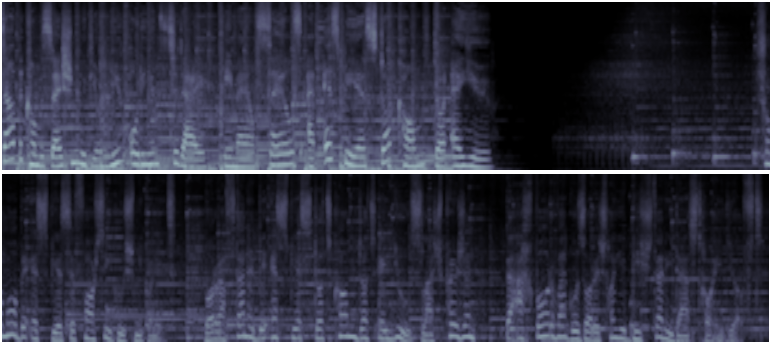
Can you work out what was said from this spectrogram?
Start the conversation with your new audience today. Email sales at sbs.com.au. شما به اسپیس فارسی گوش می کنید. با رفتن به sbs.com.au به اخبار و گزارش های بیشتری دست خواهید یافت.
